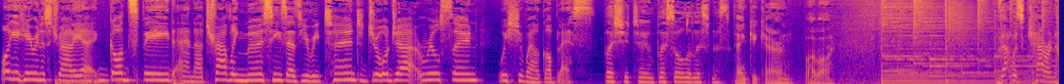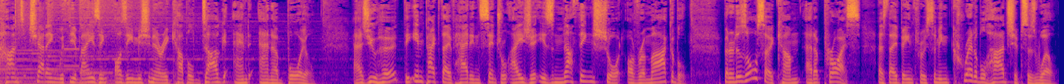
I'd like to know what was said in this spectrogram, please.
while you're here in Australia. Godspeed and uh, travelling mercies as you return to Georgia real soon. Wish you well. God bless. Bless you too, and bless all the listeners. Thank you, Karen. Bye bye. That was Karen Hunt chatting with the amazing Aussie missionary couple Doug and Anna Boyle. As you heard, the impact they've had in Central Asia is nothing short of remarkable. But it has also come at a price, as they've been through some incredible hardships as well.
